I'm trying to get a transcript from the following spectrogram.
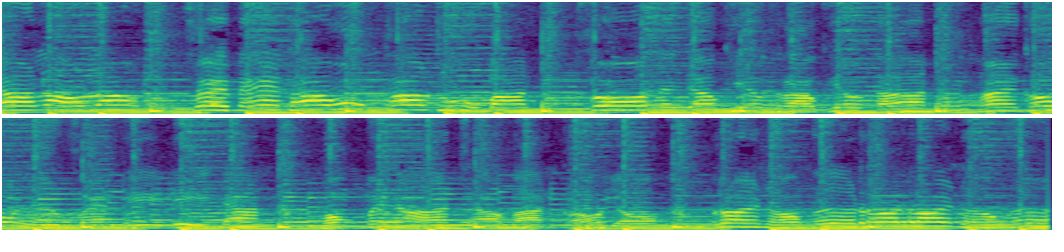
ยาเล่าเล่าช่วยแม่เท้าเข้าทูบานซ้อนให้เจ้าเขี้ยวคราวเขี้ยวตาลให้เขาลืมแฟนพี่ดีจานคงไม่นานชาวบ้านเขาโยร้อยหนองเออร้อยร้อยหนองเออ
